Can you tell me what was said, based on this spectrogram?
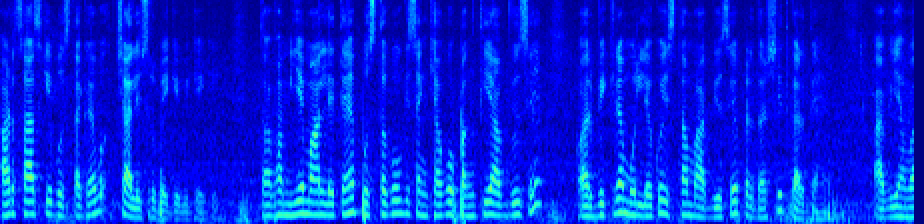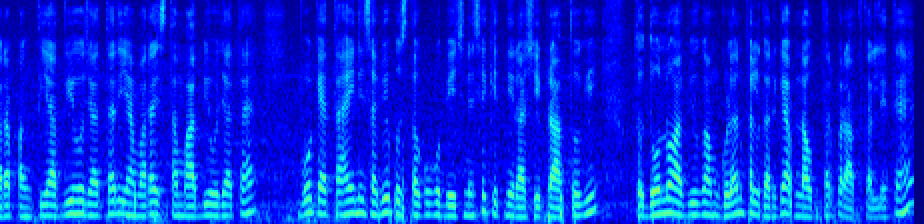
अर्थशास्त्र की पुस्तक है वो चालीस रुपये की बिकेगी। तो अब हम ये मान लेते हैं, पुस्तकों की संख्या को पंक्ति आव्यू से और विक्रय मूल्य को स्तंभ आव्यू से प्रदर्शित करते हैं। अब ये हमारा पंक्ति आव्यू हो जाता है ये हमारा स्तंभ आव्यू हो जाता है। वो कहता है इन सभी पुस्तकों को बेचने से कितनी राशि प्राप्त होगी? तो दोनों आव्यू का हम गुणनफल करके अपना उत्तर प्राप्त कर लेते हैं।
